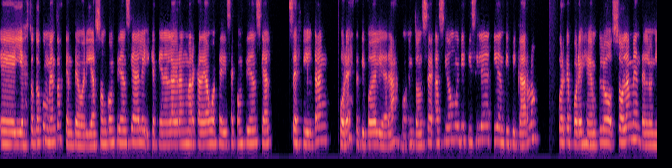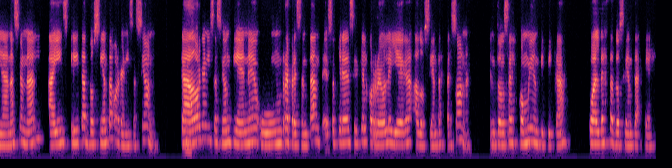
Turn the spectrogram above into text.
Eh, y estos documentos que en teoría son confidenciales y que tienen la gran marca de agua que dice confidencial, se filtran por este tipo de liderazgo. Entonces, ha sido muy difícil identificarlo porque, por ejemplo, solamente en la Unidad Nacional hay inscritas 200 organizaciones. Cada organización tiene un representante. Eso quiere decir que el correo le llega a 200 personas. Entonces, ¿cómo identificar cuál de estas 200 es?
